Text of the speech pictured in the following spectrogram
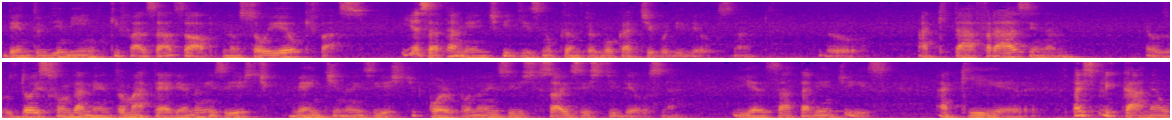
dentro de mim que faz as obras, não sou eu que faço. E exatamente o que diz no canto evocativo de Deus. Né? Do, aqui está a frase, né? Os dois fundamentos, matéria não existe, mente não existe, corpo não existe, só existe Deus. Né? E é exatamente isso. Aqui, é, para explicar né, o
